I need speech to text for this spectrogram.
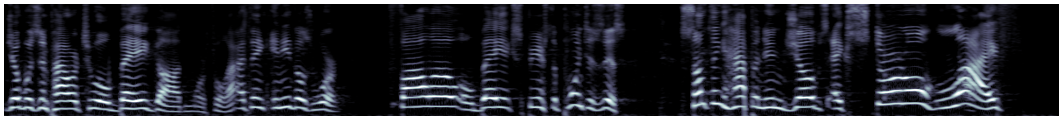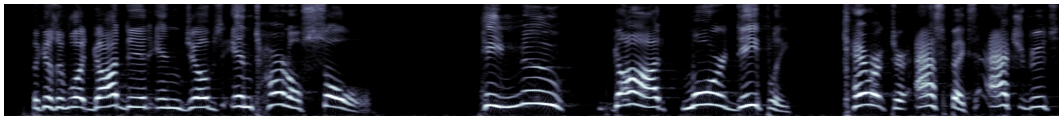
Job was empowered to obey God more fully. I think any of those work. Follow, obey, experience. The point is this something happened in Job's external life because of what God did in Job's internal soul. He knew God more deeply, character, aspects, attributes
